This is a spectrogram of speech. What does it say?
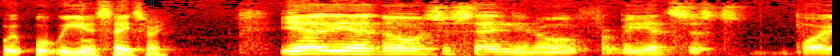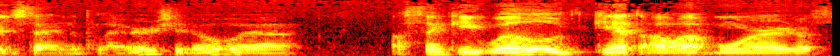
What, what were you going to say? Sorry. Yeah, yeah. No, I was just saying. You know, for me, it's just boils down to players. You know, uh, I think he will get a lot more out of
